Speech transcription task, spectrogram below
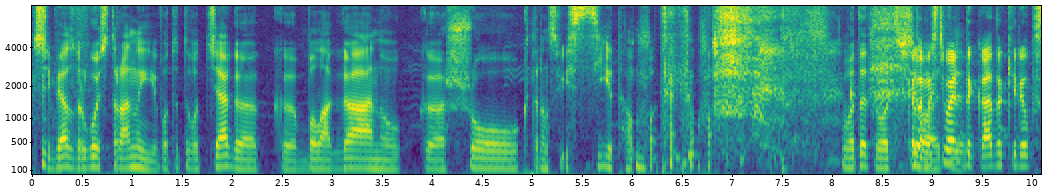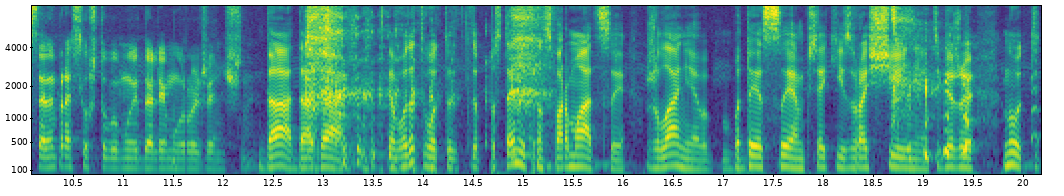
себя с другой стороны. Вот эта вот тяга к балагану, к шоу, к трансвеститам, вот это вот. Вот это вот все. Когда мы снимали декаду, Кирилл постоянно просил, чтобы мы дали ему роль женщины. Да, да, да. Да, Вот это вот это постоянные трансформации, желания, БДСМ, всякие извращения. Тебе же, ну, ты,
